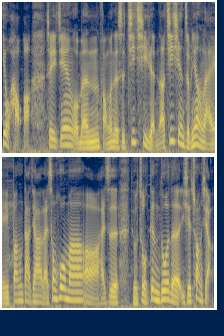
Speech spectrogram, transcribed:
又好啊。所以今天我们访问的是机器人啊，机器人怎么样来帮大家来送货吗？啊，还是有做更多的一些创想？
